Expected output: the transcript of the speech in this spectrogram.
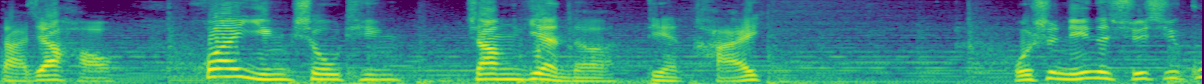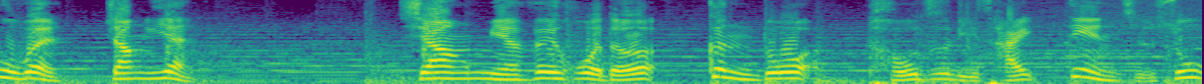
大家好，欢迎收听张燕的电台，我是您的学习顾问张燕。想免费获得更多投资理财电子书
